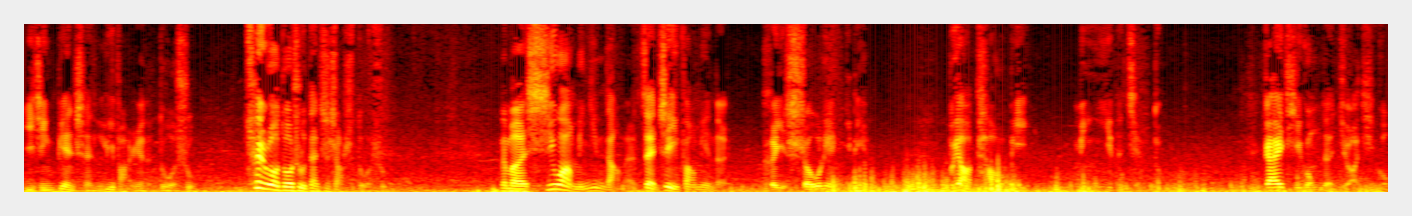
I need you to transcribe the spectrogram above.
已经变成立法院的多数，脆弱多数，但至少是多数。那么希望民进党呢，在这一方面呢，可以收敛一点，不要逃避民意的监督，该提供的就要提供。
